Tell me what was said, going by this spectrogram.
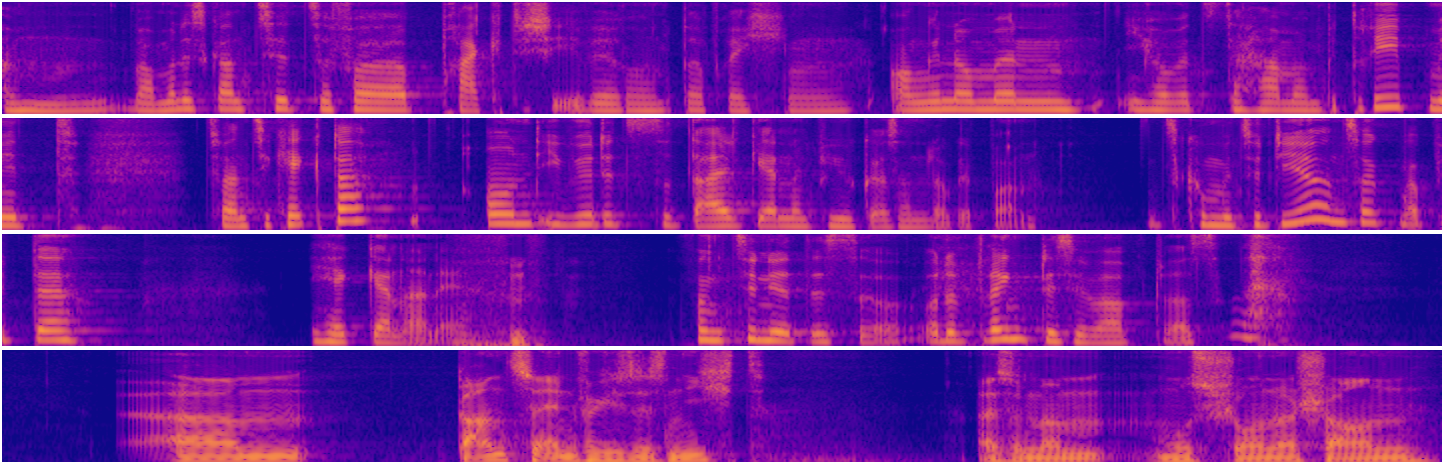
Ähm, wenn wir das Ganze jetzt auf eine praktische Ebene runterbrechen. Angenommen, ich habe jetzt daheim einen Betrieb mit 20 Hektar und ich würde jetzt total gerne eine Biogasanlage bauen. Jetzt komme ich zu dir und sage mal bitte, ich hätte gerne eine. Funktioniert das so? Oder bringt das überhaupt was? Ähm, ganz so einfach ist es nicht. Also man muss schon schauen,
